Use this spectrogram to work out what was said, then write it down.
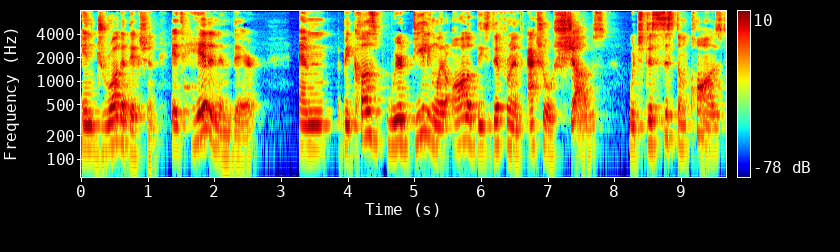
in drug addiction. It's hidden in there. And because we're dealing with all of these different actual shoves, which this system caused,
